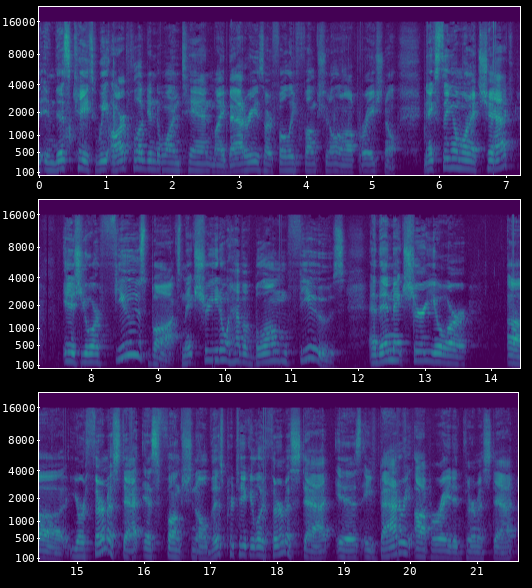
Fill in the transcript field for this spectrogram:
in this case, we are plugged into 110. My batteries are fully functional and operational. Next thing I want to check is your fuse box. Make sure you don't have a blown fuse. And then make sure your uh, your thermostat is functional. This particular thermostat is a battery operated thermostat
